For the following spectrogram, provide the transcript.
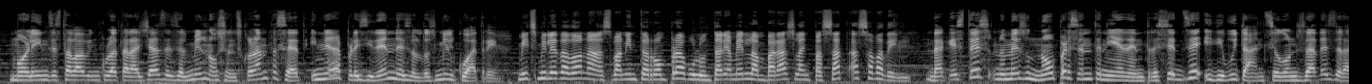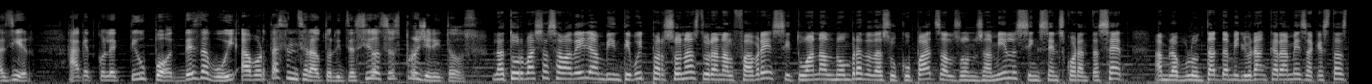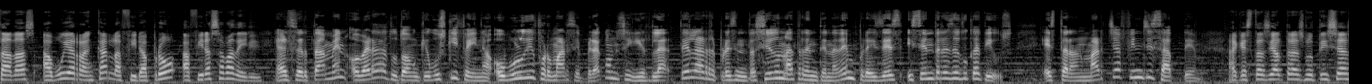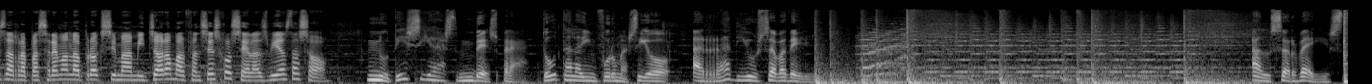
Molins estava vinculat a la jazz des del 1947 i n'era president des del 2004. Mig miler de dones van interrompre voluntàriament l'embaràs l'any passat a Sabadell. D'aquestes, només un 9% tenien entre 16 i 18 anys, segons dades de l'ASIR. Aquest col·lectiu pot, des d'avui, avortar sense l'autorització dels seus progenitors. L'atur baixa a Sabadell amb 28 persones durant el febrer, situant el nombre de desocupats als 11.547. Amb la voluntat de millorar encara més aquestes dades, avui ha arrencat la Fira Pro a Fira Sabadell. El certamen, obert a tothom que busqui feina o vulgui formar-se per aconseguir-la, té la representació d'una trentena d'empreses i centres educatius. Estarà en marxa fins dissabte. Aquestes i altres notícies les repassarem en la pròxima mitja hora amb el Francesc José a les vies de so. Notícies Vespre. Tota la informació a Ràdio Sabadell. Els serveis.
